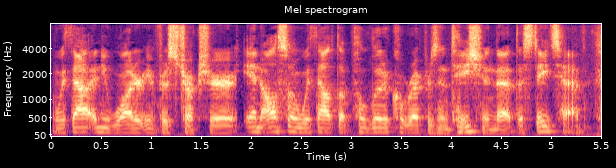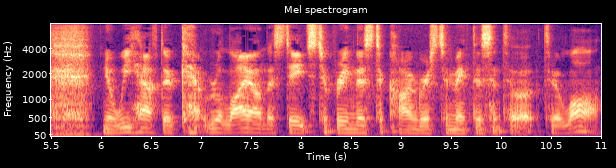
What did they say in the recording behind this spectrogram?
without any water infrastructure and also without the political representation that the states have. You know, we have to rely on the states to bring this to Congress to make this into to law.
